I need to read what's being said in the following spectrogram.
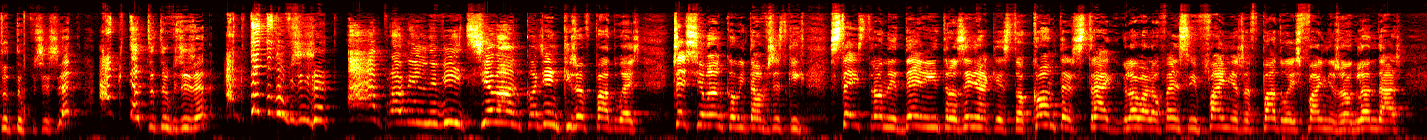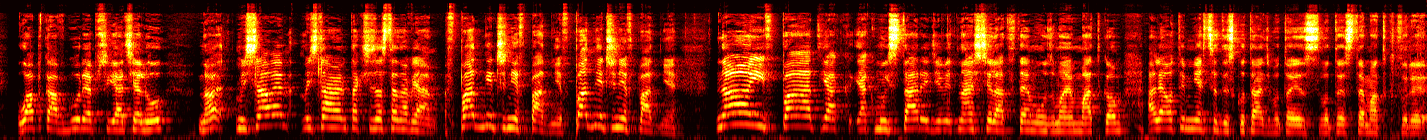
tu tu przyszedł? A kto tu tu przyszedł? A kto tu tu przyszedł? A, prawilny widz! Siemanko, dzięki, że wpadłeś! Cześć, siemanko, witam wszystkich! Z tej strony Denny Trozyniak, jest to Counter-Strike Global Offensive. Fajnie, że wpadłeś, fajnie, że oglądasz. Łapka w górę, przyjacielu. No, myślałem, myślałem, tak się zastanawiałem. Wpadnie czy nie wpadnie? Wpadnie czy nie wpadnie? No i wpadł jak, jak mój stary 19 lat temu z moją matką, ale o tym nie chcę dyskutować, bo to jest, bo to jest temat, który,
